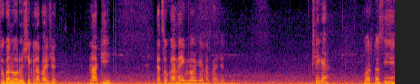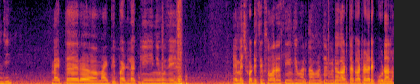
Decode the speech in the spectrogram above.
चुकांवरून शिकलं पाहिजेत. ना की त्या चुकांना इग्नोर केलं पाहिजेत. ठीक आहे. भरतो सी एन जी नाहीतर अं, माहिती पडलं की न्यूज येईल. एम एच फोर्टी सिक्स वर सी एन जी भरता भरता व्हिडिओ काढता काढता डायरेक्ट उडाला.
